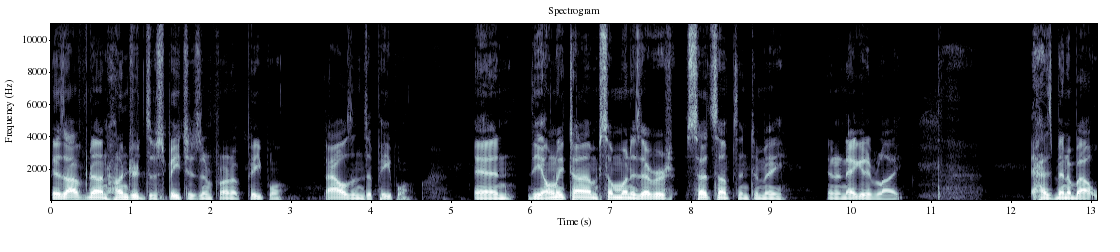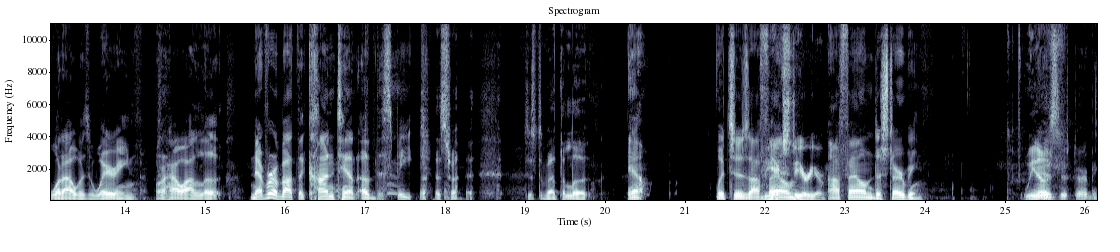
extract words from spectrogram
is I've done hundreds of speeches in front of people, thousands of people, and the only time someone has ever said something to me in a negative light has been about what I was wearing or how I look. Never about the content of the speech. That's right. Just about the look. Yeah. Which is I The found exterior. I found disturbing. We know it's disturbing.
